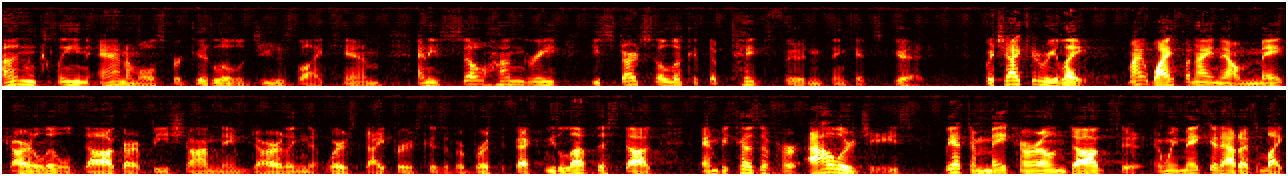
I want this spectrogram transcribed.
unclean animals for good little Jews like him. And he's so hungry, he starts to look at the pig food and think it's good, which I can relate. My wife and I now make our little dog, our Bichon named Darling, that wears diapers because of her birth defect. We love this dog, and because of her allergies, we have to make our own dog food. And we make it out of like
